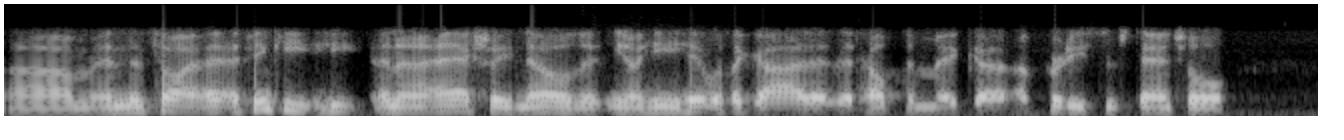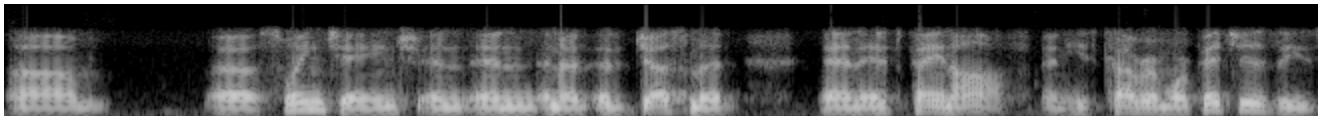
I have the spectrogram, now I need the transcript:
Um, and then so I, I think he, he, and I actually know that, you know, he hit with a guy that, that helped him make a, a pretty substantial um, uh, swing change and, and, and an adjustment, and it's paying off. And he's covering more pitches. He's,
